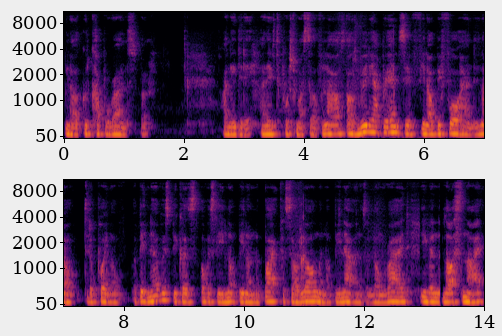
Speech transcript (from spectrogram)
you know, a good couple rounds. But I needed it. I needed to push myself. And I was, I was really apprehensive, you know, beforehand, you know, to the point of a bit nervous because obviously not being on the bike for so long and not being out and it was a long ride. Even last night,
